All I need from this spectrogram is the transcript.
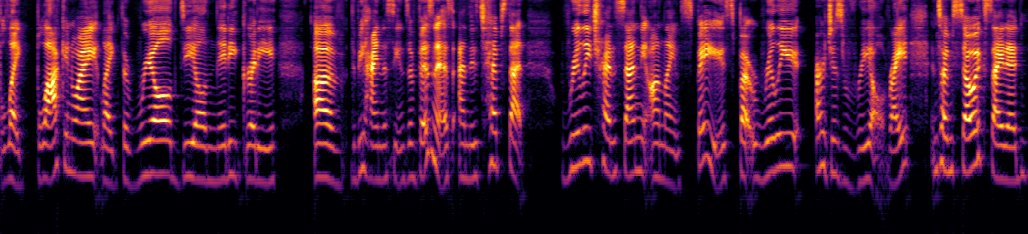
like black and white like the real deal nitty gritty of the behind the scenes of business and the tips that really transcend the online space, but really are just real, right? And so I'm so excited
